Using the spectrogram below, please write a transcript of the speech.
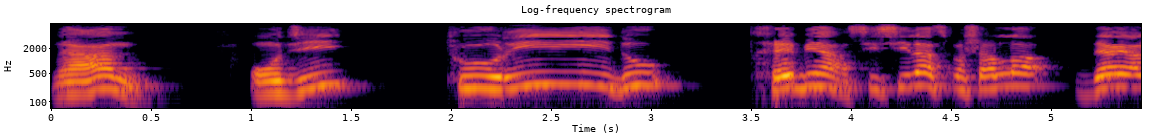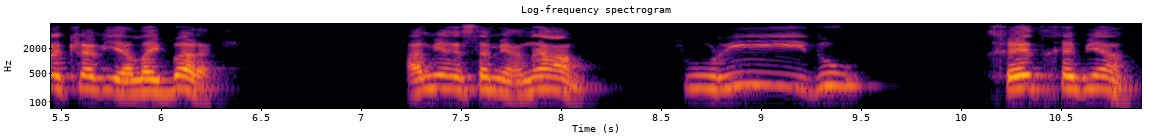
Naam. On dit Touridu. Très bien. Sicilas, mashallah, derrière le clavier. Allah barak. Amir et Samir. Naam. Touridu. Très très bien.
